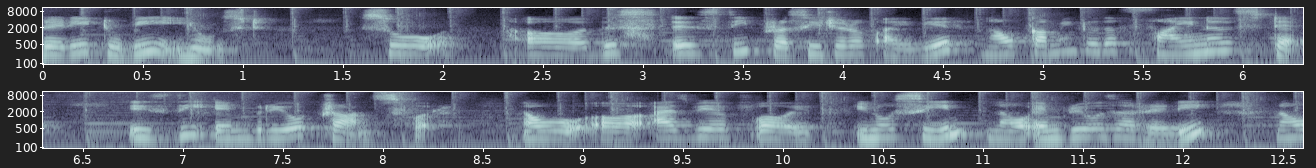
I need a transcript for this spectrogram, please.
ready to be used. So uh, this is the procedure of IVF. Now coming to the final step is the embryo transfer. Now, uh, as we have uh, you know seen, now embryos are ready. Now,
